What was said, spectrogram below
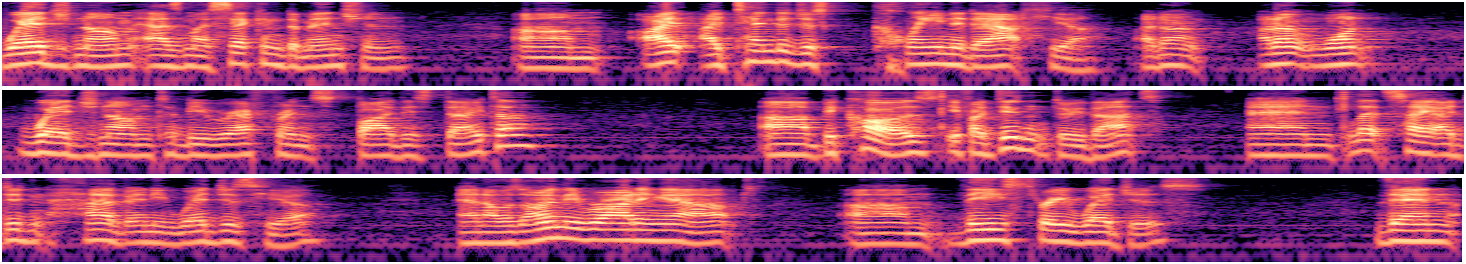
wedge num as my second dimension, um, I, I tend to just clean it out here. I don't, I don't want wedge num to be referenced by this data uh, because if I didn't do that, and let's say I didn't have any wedges here and I was only writing out um, these three wedges, then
